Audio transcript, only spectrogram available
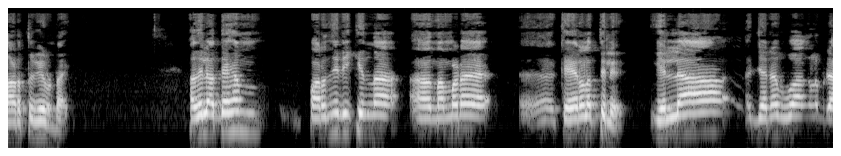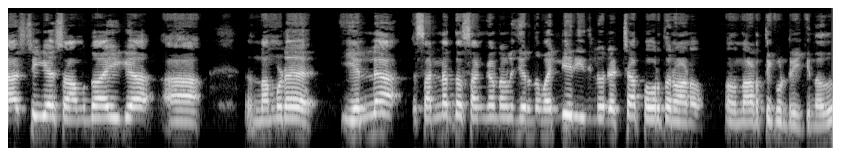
നടത്തുകയുണ്ടായി. അതിൽ അദ്ദേഹം പറഞ്ഞിരിക്കുന്ന നമ്മുടെ കേരളത്തിൽ എല്ലാ ജനവിഭാഗങ്ങളും രാഷ്ട്രീയ സാമുദായിക നമ്മുടെ എല്ലാ സന്നദ്ധ സംഘടനകളും ചേർന്ന് വലിയ രീതിയിലുള്ള രക്ഷാപ്രവർത്തനമാണ് നടത്തിക്കൊണ്ടിരിക്കുന്നത്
